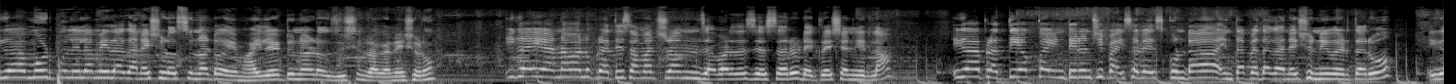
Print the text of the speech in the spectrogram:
ఇక మూడు పులిల మీద గణేషుడు వస్తున్నట్టు ఏం హైలైట్ ఉన్నాడో చూసిండ్రా గణేషుడు. ఇక ఈ అన్న వాళ్ళు ప్రతి సంవత్సరం జబర్దస్త్ చేస్తారు డెకరేషన్ ఇట్లా ఇక ప్రతి ఒక్క ఇంటి నుంచి పైసలు వేసుకుంటా ఇంత పెద్ద గణేషుని పెడతారు. ఇక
